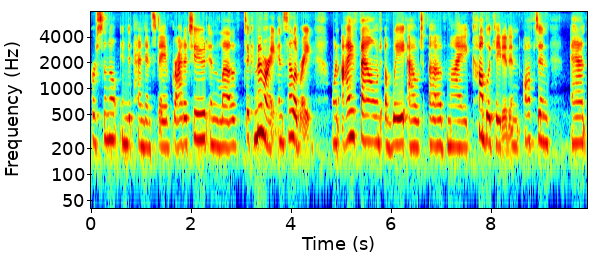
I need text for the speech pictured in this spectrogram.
personal Independence Day of gratitude and love to commemorate and celebrate when I found a way out of my complicated and often an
